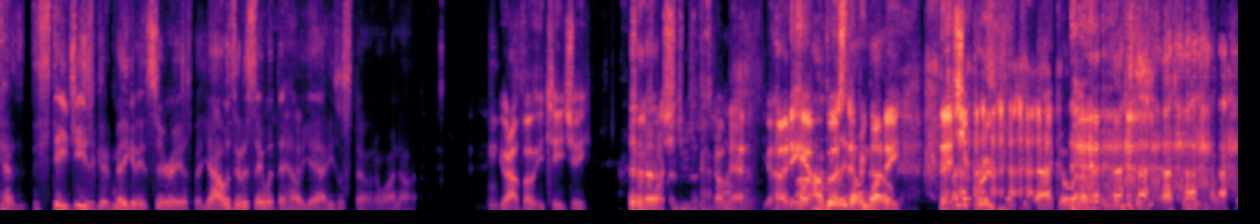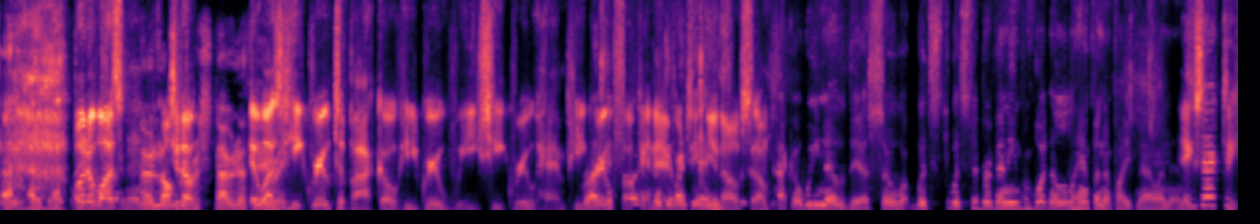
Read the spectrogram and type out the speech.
that the stage is making it serious. But yeah, I was going to say, what the hell? Yeah, he's a stoner. Why not? You're outvoted, TG. George Washington's a stoner. Yeah. You heard it here I first, really don't know. everybody. There's your proof. Tobacco, and I really wouldn't think that's gonna be much better than the But it was- No longer know, a stoner It was he grew tobacco, he grew wheat, he grew hemp, he Right, grew it's fucking thinking everything, like, yeah, you know. So tobacco. We know this. So what's what's to prevent him from putting a little hemp in a pipe now and then? exactly.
